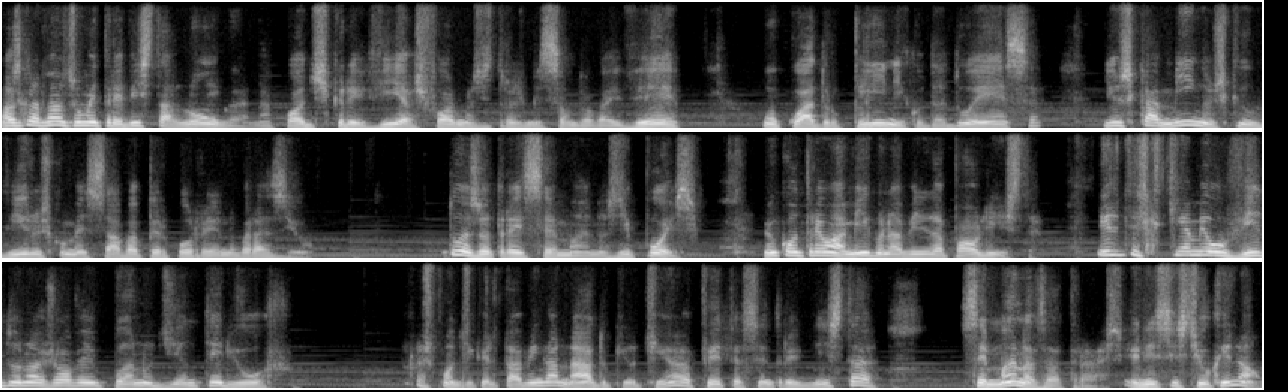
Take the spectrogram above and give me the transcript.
Nós gravamos uma entrevista longa, na qual descrevia as formas de transmissão do HIV, o quadro clínico da doença e os caminhos que o vírus começava a percorrer no Brasil. Duas ou três semanas depois, eu encontrei um amigo na Avenida Paulista. Ele disse que tinha me ouvido na Jovem Pan no dia anterior. Eu respondi que ele estava enganado, que eu tinha feito essa entrevista semanas atrás. Ele insistiu que não.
